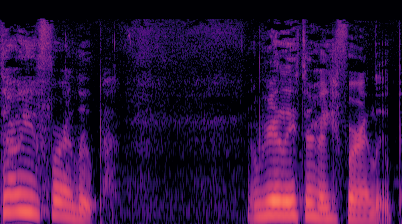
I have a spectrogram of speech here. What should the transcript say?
throw you for a loop. Really throw you for a loop.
